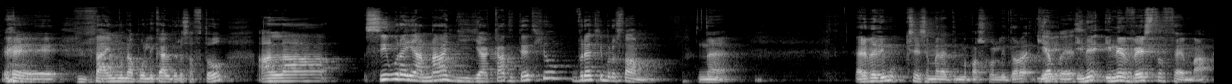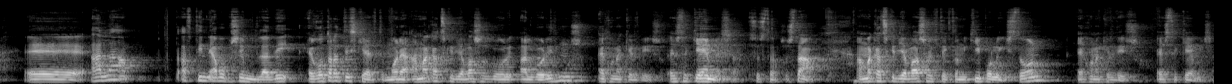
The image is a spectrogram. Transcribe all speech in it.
ε, θα ήμουν πολύ καλύτερος σε αυτό. Αλλά σίγουρα η ανάγκη για κάτι τέτοιο βρέθηκε μπροστά μου. Ναι. Ρε παιδί μου, ξέρεις εμένα τι με απασχολεί τώρα. Και Για πες. είναι, είναι ευαίσθητο θέμα. Ε, αλλά αυτή είναι η άποψή μου. Δηλαδή, εγώ τώρα τι σκέφτομαι. Ωραία, άμα κάτσω και διαβάσω αλγορίθμους, έχω να κερδίσω. Έστω και έμεσα. Σωστά. Σωστά. Άμα κάτσω και διαβάσω αρχιτεκτονική υπολογιστών, έχω να κερδίσω. Έστω και έμεσα.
